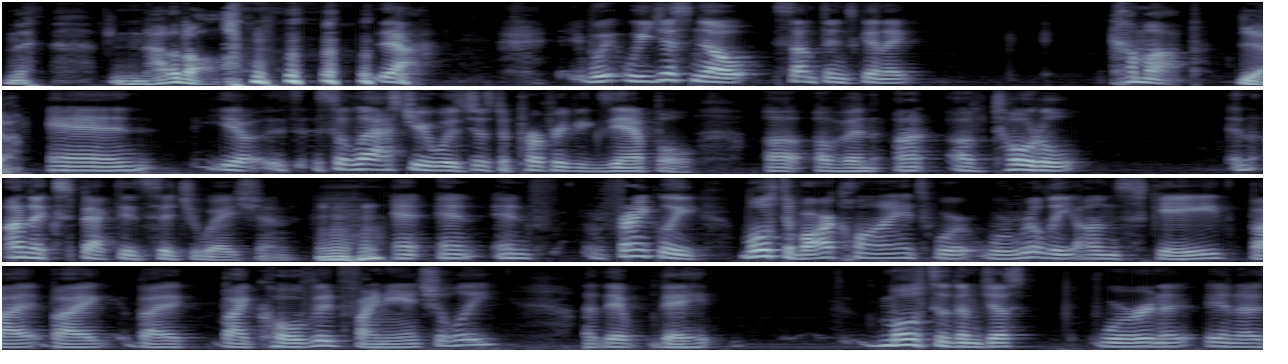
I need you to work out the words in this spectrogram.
Not at all. Yeah. We, we just know something's going to come up. Yeah. And you know so last year was just a perfect example of, of an of total an unexpected situation. Mm-hmm. And, and, and frankly, most of our clients were, were really unscathed by, by, by, by COVID financially. Uh, they, they, most of them just were in a, in a,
